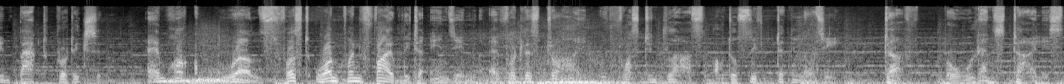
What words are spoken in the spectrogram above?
impact protection. M-Hawk World's first 1.5-liter engine, effortless drive with first-in-class auto-shift technology. Tough, bold and stylish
